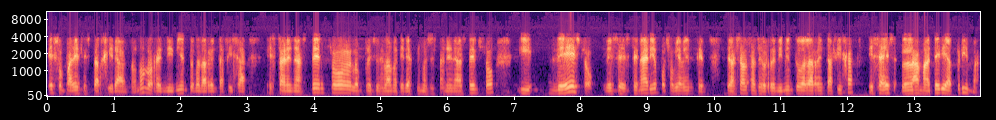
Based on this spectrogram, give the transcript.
eso parece estar girando, ¿no? Los rendimientos de la renta fija están en ascenso, los precios de las materias primas están en ascenso y de eso, de ese escenario, pues obviamente de las alzas del rendimiento de la renta fija, esa es la materia prima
